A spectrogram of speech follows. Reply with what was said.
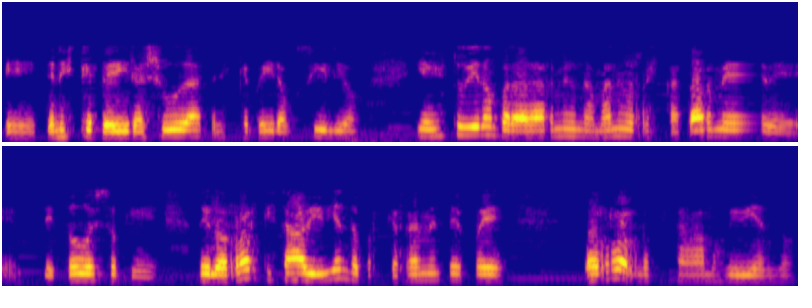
Eh, tenés que pedir ayuda, tenés que pedir auxilio. Y ahí estuvieron para darme una mano y rescatarme de, todo eso que, del horror que estaba viviendo, porque realmente fue horror lo que estábamos viviendo.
